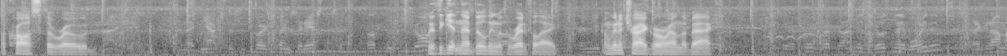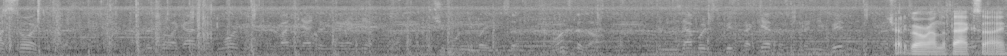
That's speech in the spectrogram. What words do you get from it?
across the road. We have to get in that building with the red flag. I'm gonna try to go around the back. Try to go around the backside.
